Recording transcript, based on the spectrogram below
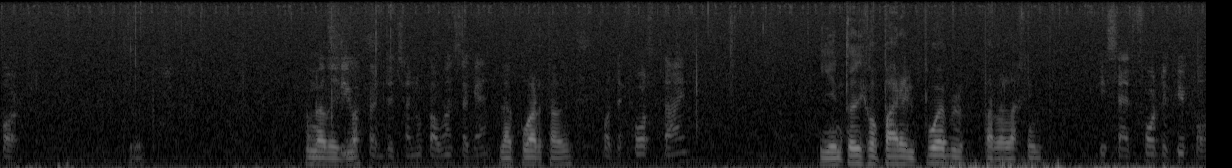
for. Una vez más, la cuarta vez. for the fourth time. Y entonces dijo para el pueblo, para la gente. He said for the people.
